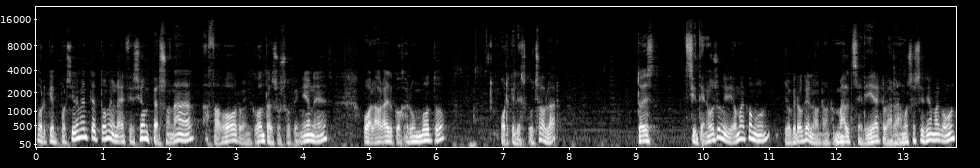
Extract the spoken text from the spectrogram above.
Porque posiblemente tome una decisión personal a favor o en contra de sus opiniones, o a la hora de coger un voto, porque le escucho hablar. Entonces, si tenemos un idioma común, yo creo que lo normal sería que lo habláramos ese idioma común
